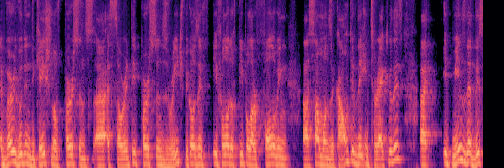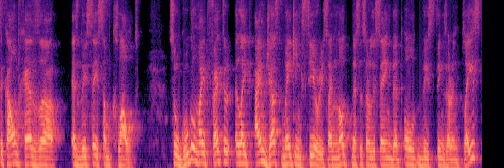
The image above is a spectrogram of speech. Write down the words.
a very good indication of person's uh, authority, person's reach, because if, if a lot of people are following uh, someone's account, if they interact with it, uh, it means that this account has, uh, as they say, some clout so Google might factor, like I'm just making theories. I'm not necessarily saying that all these things are in place,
